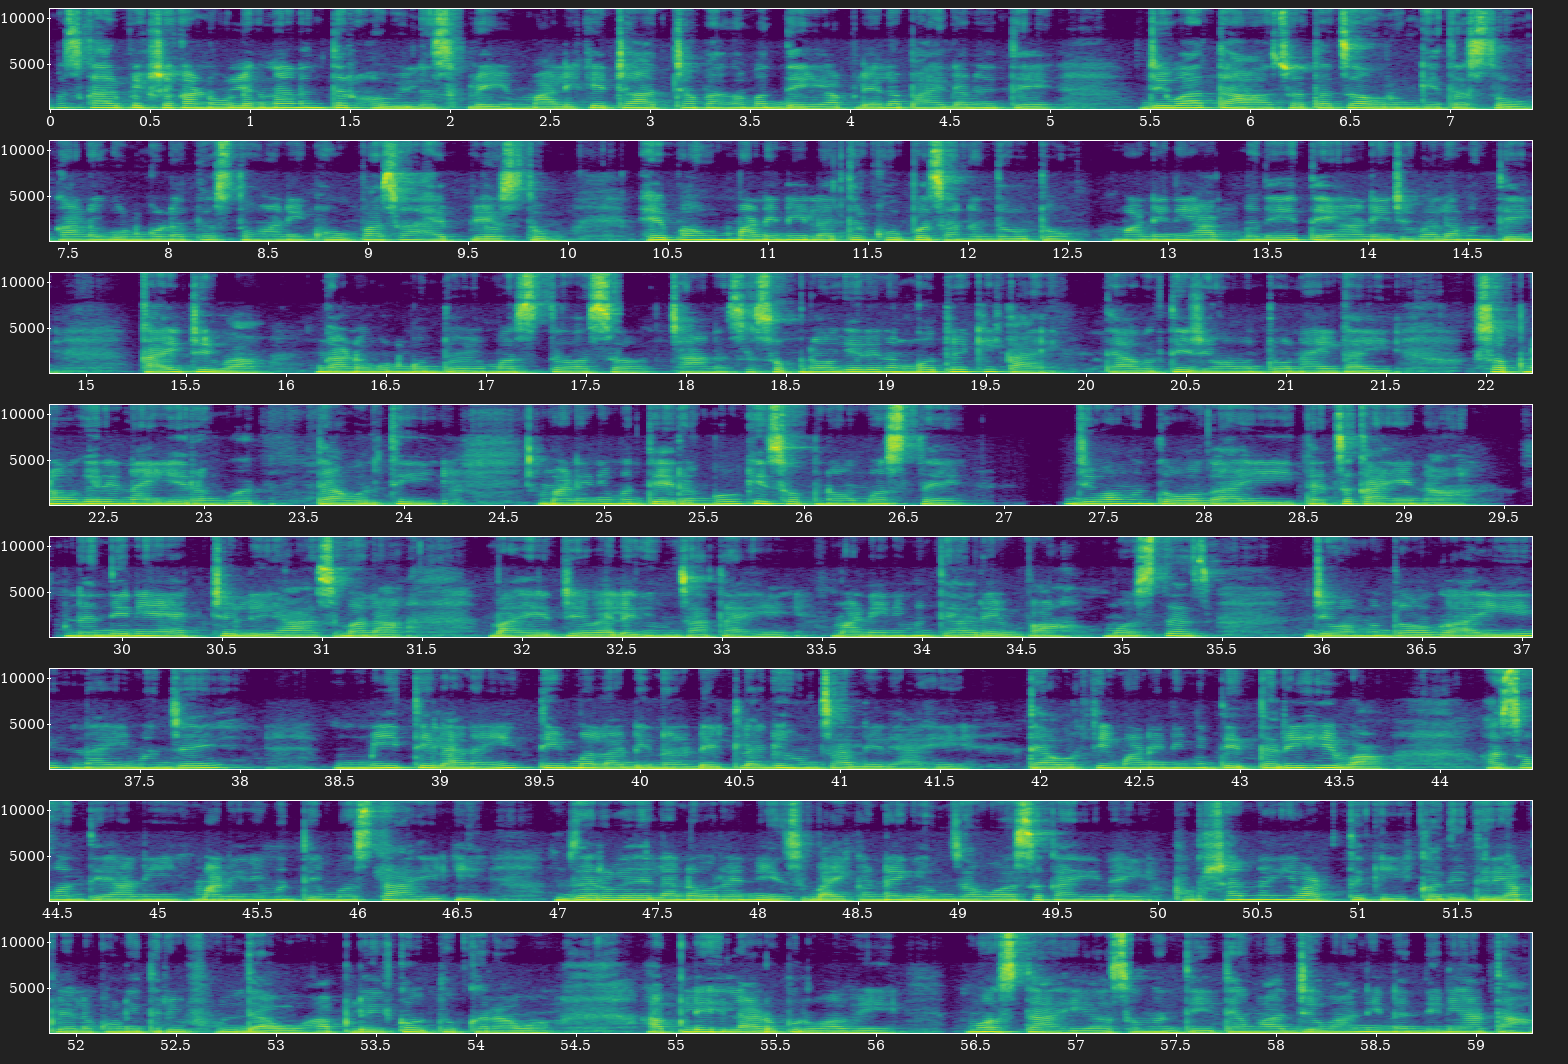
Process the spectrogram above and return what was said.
नमस्कार प्रेक्षकांनो लग्नानंतर होईलच प्रेम. मालिकेच्या आजच्या भागामध्ये आपल्याला पाहायला मिळते जेव्हा आता स्वतःचं आवरून घेत असतो गाणं गुणगुणत असतो आणि खूप असा हॅप्पी असतो. हे पाहून मानिनीला तर खूपच आनंद होतो. मानिनी आतमध्ये येते आणि जीवाला म्हणते काय जीवा गाणं गुणगुणतोय मस्त असं छान असं स्वप्न वगैरे रंगवतोय की काय? त्यावरती जेव्हा म्हणतो नाही गाई स्वप्न वगैरे नाही आहे रंगवत. त्यावरती मानिनी म्हणते रंगव की स्वप्न मस्त आहे. जेव्हा म्हणतो अगं आई त्याचं काय आहे ना? नंदिनी ॲक्च्युली आज मला बाहेर जेवायला घेऊन जात आहे. मानिनी म्हणते अरे वा मस्तच. जेव्हा म्हणतो अगं आई नाही म्हणजे मी तिला नाही ती मला डिनर डेटला घेऊन चाललेली आहे. त्यावरती मानिनी म्हणते तरीही वा असं म्हणते आणि मानिनी म्हणते मस्त आहे की. जर वेळेला नवऱ्यांनीच बायकांना घेऊन जावं असं काही नाही. पुरुषांनाही वाटतं की कधीतरी आपल्याला कोणीतरी फूल द्यावं आपले कौतुक करावं आपलेही लाड पुरवावे. मस्त आहे असं म्हणते. तेव्हा जेव्हा आणि नंदिनी आता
